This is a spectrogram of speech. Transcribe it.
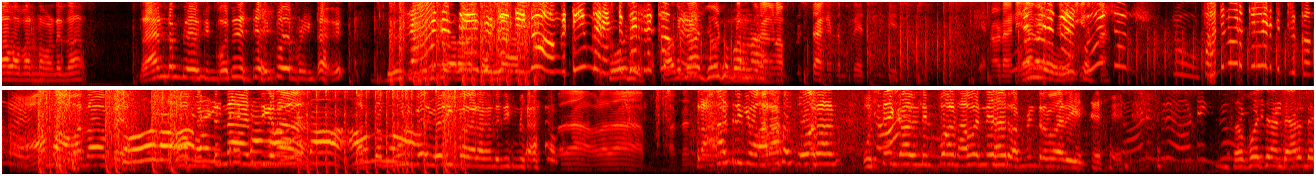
ஆள மரண வேண்டியதான் ரேண்டம் பிளேஸ் இப்போது டேக் ஓவர் பண்ணிட்டாங்க இருக்காங்க. இன்னும் அவங்க டீம்ல ரெண்டு பேர் இருக்காங்க. அதுதான் ஜூட்டு போறேன் போறாங்களா புடிச்சிட்டாங்க இந்த பக்கம் எஸ்பிடி என்னோட அணி தான். ஜோஷ் bro, 11 கில் எடுத்துட்டு இருக்காங்க. ஆமா அவன். தான் அவன் மட்டும்தான் இருக்காங்க, அடிச்சுக்கிறான் அவ்வளவுதான். மத்த ஆமா. மூணு பேர் டீம்ல அவ்வளவுதான் ராட்ரிக்கு வராம போறான். உத்தே கால் நிப்பான் அவன் யார் அப்படின்ற மாதிரி. போச்சு நான் டேரக்டா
